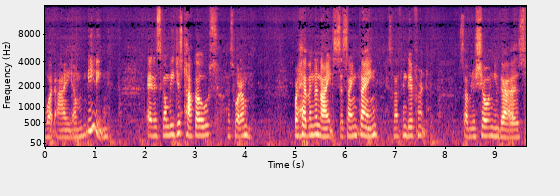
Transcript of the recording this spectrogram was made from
what I am eating. And it's going to be just tacos. That's what I'm, we're having tonight. It's the same thing. It's nothing different. So I'm just showing you guys.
